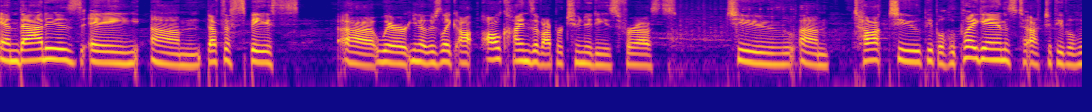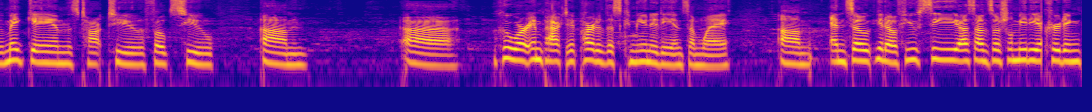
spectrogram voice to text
And that is a um, that's a space uh, where you know there's like all, kinds of opportunities for us to um, talk to people who play games, talk to people who make games, talk to folks who um, uh, who are impacted part of this community in some way. Um, and so, you know, if you see us on social media recruiting,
